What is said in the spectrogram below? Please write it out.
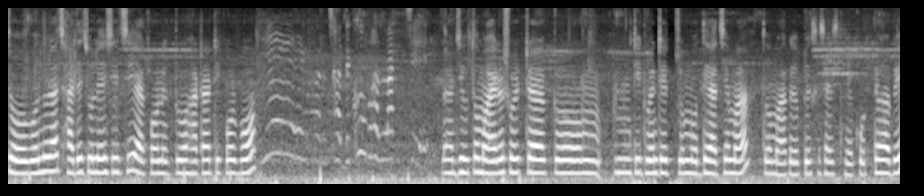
তো বন্ধুরা ছাদে চলে এসেছি। এখন একটু হাঁটাহাঁটি করব। আর যেহেতু মায়েরও শরীরটা একটু ট্রিটমেন্টের মধ্যে আছে মা তো মাকে একটু এক্সারসাইজ করতে হবে।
